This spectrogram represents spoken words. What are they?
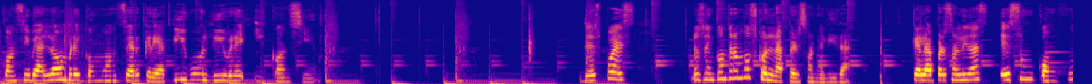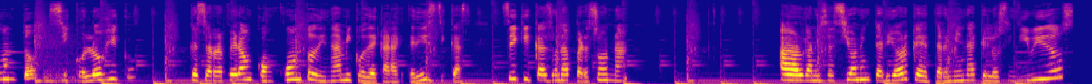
Concibe al hombre como un ser creativo, libre y consciente. Después, nos encontramos con la personalidad, que la personalidad es un conjunto psicológico que se refiere a un conjunto dinámico de características psíquicas de una persona, a organización interior que determina que los individuos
